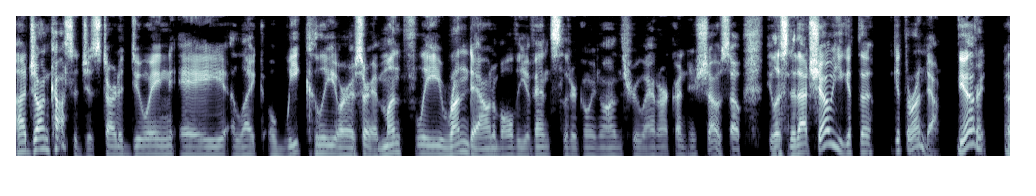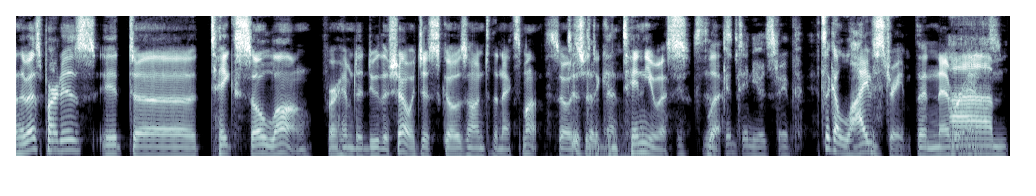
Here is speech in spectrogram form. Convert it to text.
uh, John Costa just started doing a like a weekly or sorry a monthly rundown of all the events that are going on through ANARC on his show. So if you listen to that show, you get the you get the rundown. Yeah. Great. And the best part is it uh, takes so long for him to do the show. It just goes on to the next month. So it's Just just, a a- continuous It's a continuous stream. It's like a live stream. that never ends.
